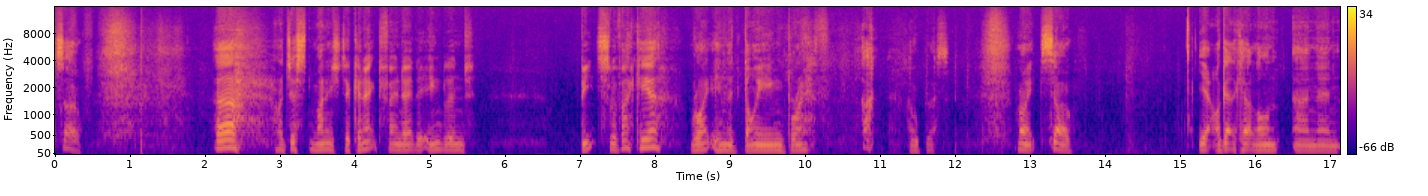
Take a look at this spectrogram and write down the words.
So, uh, I just managed to connect, found out that England beat Slovakia right in the dying breath. Hopeless. Right, so, yeah, I'll get the kettle on and then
